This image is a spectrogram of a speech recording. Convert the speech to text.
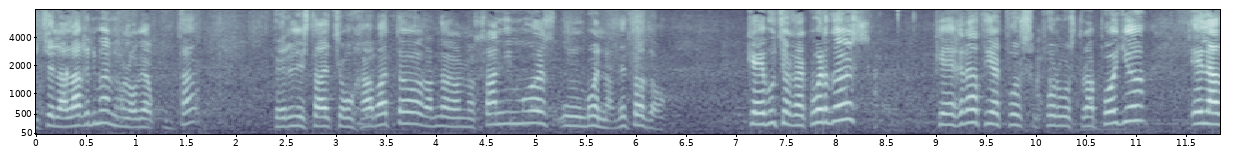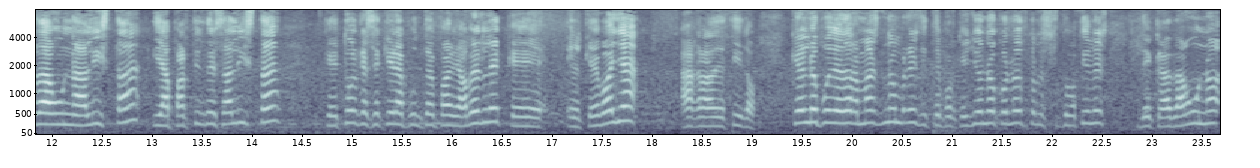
eché la lágrima, no lo voy a ocultar, pero él está hecho un jabato, dándonos ánimos, mm, bueno, de todo. Que muchos recuerdos, que gracias por, por vuestro apoyo. Él ha dado una lista y a partir de esa lista, que todo el que se quiera apuntar para ir a verle, que el que vaya, agradecido. Que él no puede dar más nombres, dice, porque yo no conozco las situaciones de cada uno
